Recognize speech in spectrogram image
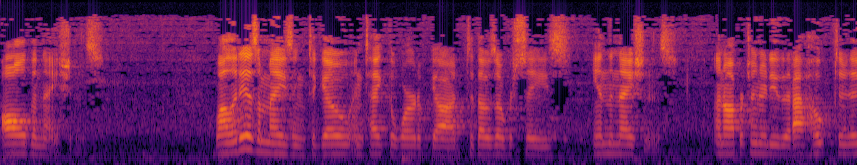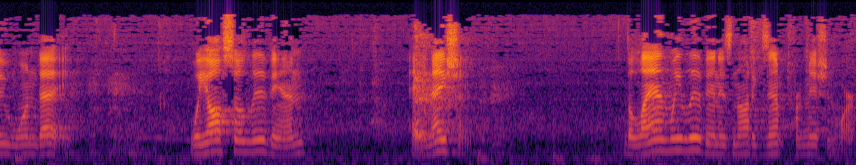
all the nations. While it is amazing to go and take the Word of God to those overseas in the nations, an opportunity that I hope to do one day, we also live in a nation. The land we live in is not exempt from mission work.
